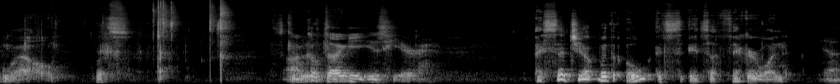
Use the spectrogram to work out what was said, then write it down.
Well, let's. let's Uncle. Dougie is here. I set you up with oh, it's it's a thicker one. Yeah.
